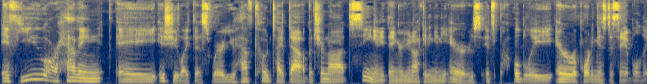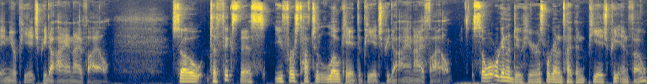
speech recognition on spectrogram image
if you are having a issue like this where you have code typed out but you're not seeing anything or you're not getting any errors it's probably error reporting is disabled in your php.ini file. So to fix this you first have to locate the php.ini file. So what we're going to do here is we're going to type in phpinfo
